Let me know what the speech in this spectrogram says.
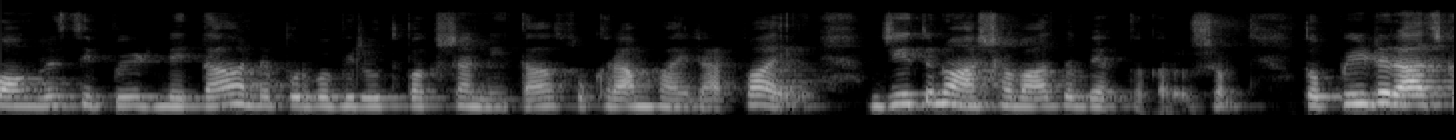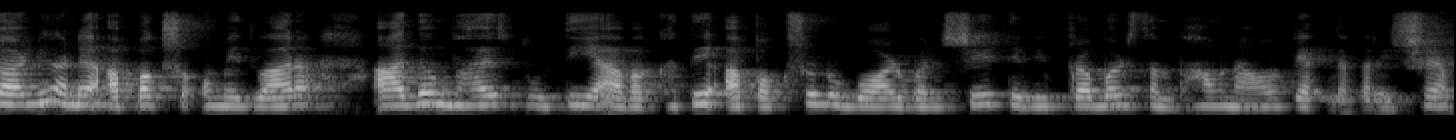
કોંગ્રેસી પીઢ નેતા અને પૂર્વ વિરોધ પક્ષના નેતા સુખરામભાઈ રાઠવાએ જીતનો આશાવાદ વ્યક્ત કર્યો છે. તો પીઢ રાજકારણી અને અપક્ષ ઉમેદવાર આદમભાઈ સ્તુતિ આ વખતે અપક્ષોનું બોર્ડ બનશે તેવી પ્રબળ સંભાવનાઓ વ્યક્ત કરી છે.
